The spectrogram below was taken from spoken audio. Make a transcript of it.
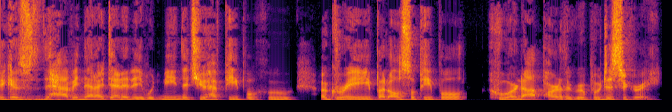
because having that identity would mean that you have people who agree, but also people who are not part of the group who disagree.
